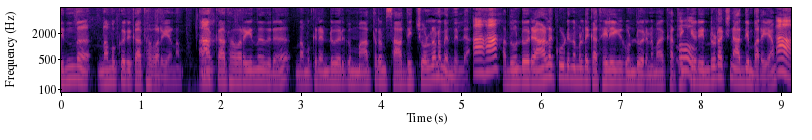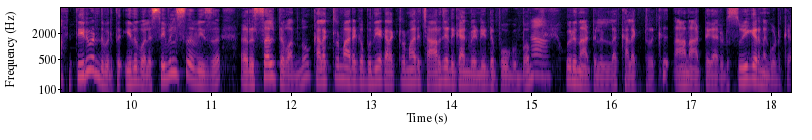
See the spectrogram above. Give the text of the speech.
ഇന്ന് നമുക്കൊരു കഥ പറയണം. ആ കഥ പറയുന്നതിന് നമുക്ക് രണ്ടുപേർക്കും മാത്രം സാധിച്ചോളണം എന്നില്ല അതുകൊണ്ട് ഒരാളെ കൂടി നമ്മുടെ കഥയിലേക്ക് കൊണ്ടുവരണം. ആ കഥയ്ക്ക് ഒരു ഇൻട്രൊഡക്ഷൻ ആദ്യം പറയാം. തിരുവനന്തപുരത്ത് ഇതുപോലെ സിവിൽ സർവീസ് റിസൾട്ട് വന്നു. കലക്ടർമാരൊക്കെ പുതിയ കലക്ടർമാർ ചാർജ് എടുക്കാൻ വേണ്ടിയിട്ട് പോകുമ്പോൾ ഒരു നാട്ടിലുള്ള കലക്ടർക്ക് ആ നാട്ടുകാരോട് സ്വീകരണം കൊടുക്കുക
